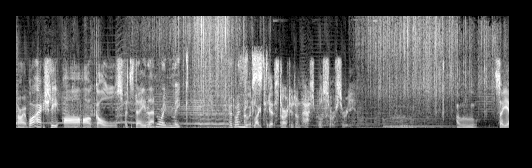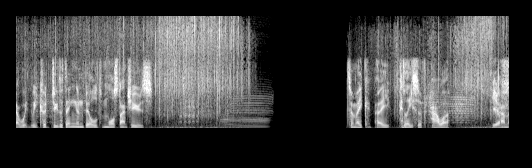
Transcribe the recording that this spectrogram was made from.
All right, what actually are our goals for today How then? do I make? How do I make? I would like to get started on astral sorcery. Oh, so yeah, we, we could do the thing and build more statues to make a place of power Yes. and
